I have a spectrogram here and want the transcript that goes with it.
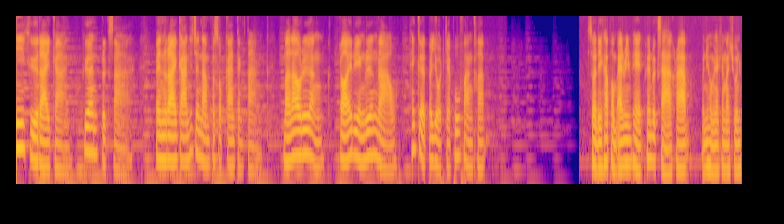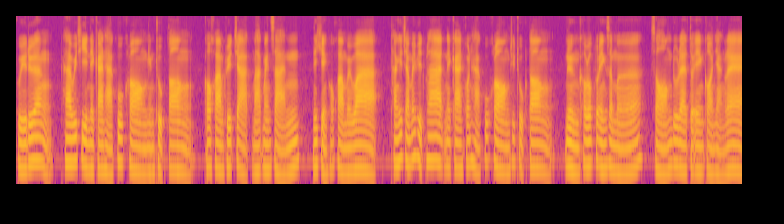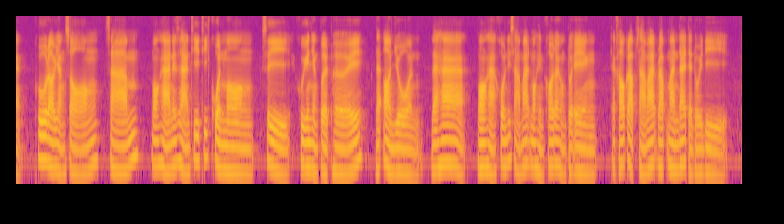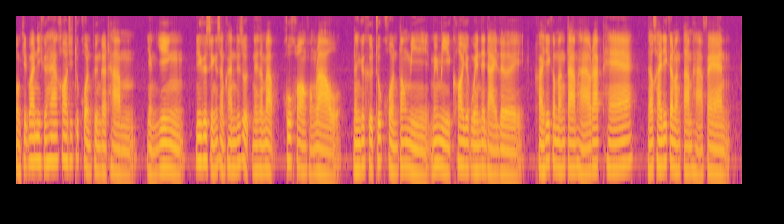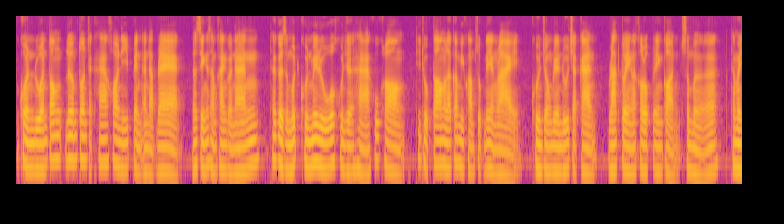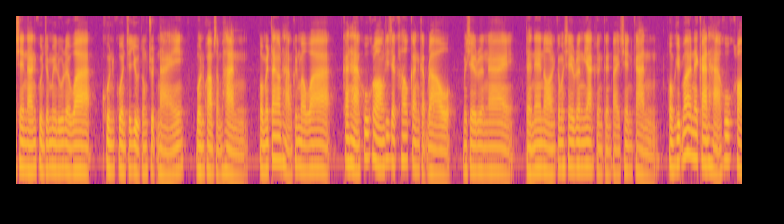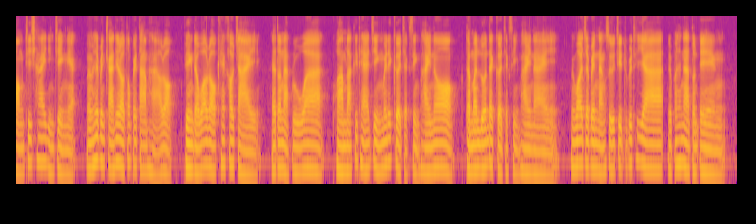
นี่คือรายการเพื่อนปรึกษา เป็นรายการที่จะนำประสบการณ์ต่างๆ มาเล่าเรื่องร้อยเรียงเรื่องราว ให้เกิดประโยชน์แก่ผู้ฟังครับ สวัสดีครับผมแอดมินเพจเพื่อนปรึกษาครับ วันนี้ผมอยากจะมาชวนคุยเรื่อง 5 วิธีในการหาคู่ครองอย่างถูกต้อง ข้อความทวิตจากมาร์คแมนสันได้เขียนข้อความไว้ว่า ทางที่จะไม่ผิดพลาดในการค้นหาคู่ครองที่ถูกต้อง 1. เคารพตัวเองเสมอ 2. ดูแลตัวเองก่อนอย่างแรก คู่เราอย่าง2 3. มองหาในสถานที่ที่ควรมอง 4. คุยกันอย่างเปิดเผย และอ่อนโยน และ 5. มองหาคนที่สามารถมองเห็นข้อด้อยของตัวเอง แต่เขากลับสามารถรับมันได้แต่โดยดี ผมคิดว่านี่คือ 5 ข้อที่ทุกคนพึงกระทำอย่างยิ่ง นี่คือสิ่งที่สำคัญที่สุดในสำหรับคู่ครองของเรา นั่นก็คือทุกคนต้องมีไม่มีข้อยกเว้นใด ๆ เลย ใครที่กำลังตามหารักแท้ แล้วใครที่กำลังตามหาแฟน ทุกคนล้วนต้องเริ่มต้นจาก 5 ข้อนี้เป็นอันดับแรก แล้วสิ่งที่สำคัญกว่านั้น ถ้าเกิดสมมติคุณไม่รู้ว่าคุณจะหาคู่ครองที่ถูกต้องแล้วก็มีความสุขได้อย่างไร คุณจงเรียนรู้จากการรักตัวเองและเคารพตัวเองก่อนเสมอถ้าไม่เช่นนั้นคุณจะไม่รู้เลยว่า คุณควรจะอยู่ตรงจุดไหน บนความสัมพันธ์ ผมไม่ตั้งคำถามขึ้นมาว่า การหาคู่ครองที่จะเข้ากันกับเรา ไม่ใช่เรื่องง่าย แต่แน่นอนก็ไม่ใช่เรื่องยากจนเกินไปเช่นกัน ผมคิดว่าในการหาคู่ครองที่ใช่จริงๆเนี่ยมันไม่ใช่เป็นการที่เราต้องไปตามหาหรอก เพียงแต่ว่าเราแค่เข้าใจ และตระหนักรู้ว่าความรักที่แท้จริงไม่ได้เกิดจากสิ่งภายนอก แต่มันล้วนแต่เกิดจากสิ่งภายใน ไม่ว่าจะเป็นหนังสือจิตวิทยาหรือพัฒนาตนเอง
